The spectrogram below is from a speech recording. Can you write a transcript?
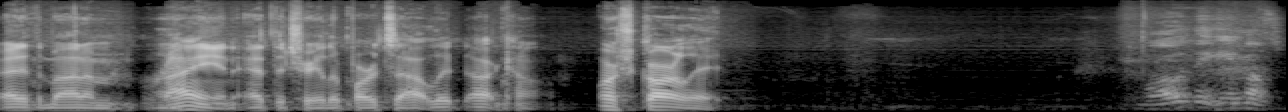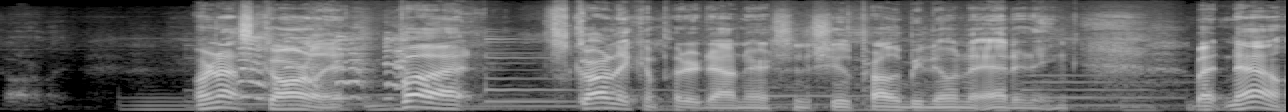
Right at the bottom, Ryan at the trailerpartsoutlet.com. Or Scarlet. Why would they email Scarlett? Or not Scarlet, but Scarlet can put her down there since she'll probably be doing the editing. But no,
